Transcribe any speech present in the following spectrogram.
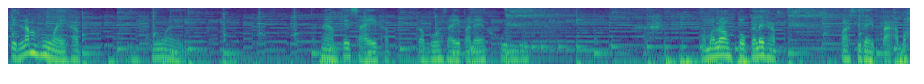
เป็นลำห้วยครับห้วยน้ำใสๆครับกระโบใสปลาแดกคุณดูเอามาลองตกกันเลยครับ ว่าสิได้ป่าบ่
